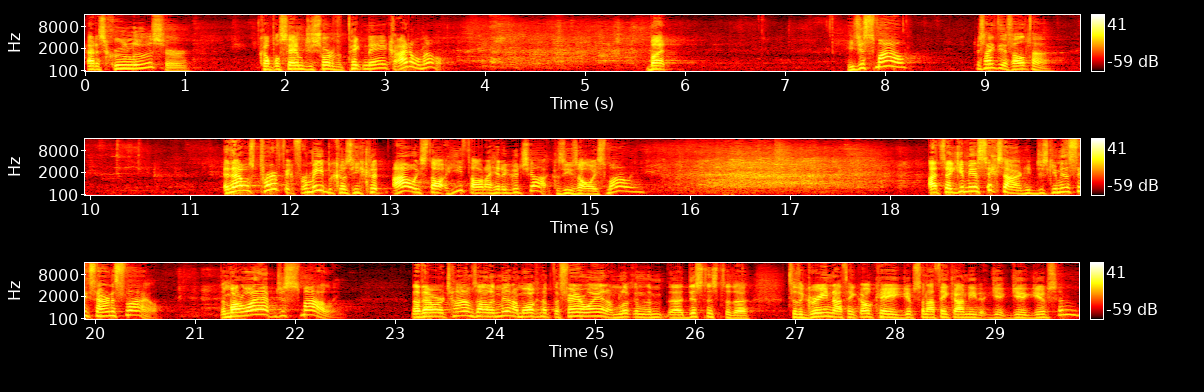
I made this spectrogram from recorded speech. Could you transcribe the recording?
had a screw loose or a couple sandwiches short of a picnic. I don't know. But he just smiled, just like this all the time. And that was perfect for me because he could, I always thought he thought I hit a good shot because he was always smiling. I'd say, give me a six iron. He'd just give me the six iron and smile. No matter what happened, just smiling. Now, there are times I'll admit I'm walking up the fairway and I'm looking the uh, distance to the, to the green. And I think, okay, Gibson, I think I need to get, get Gibson.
